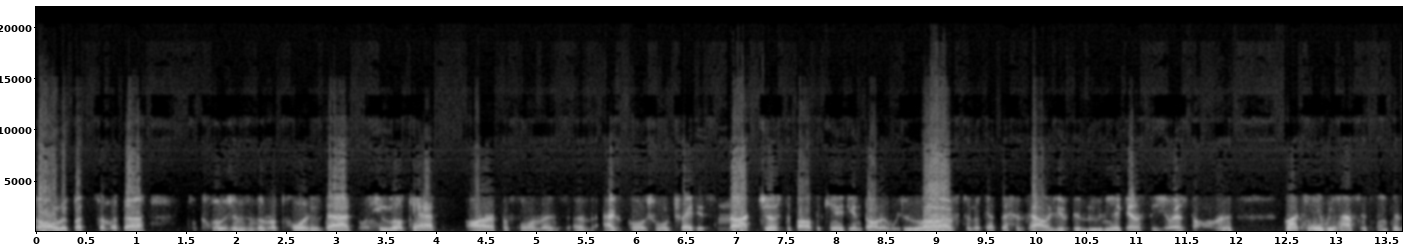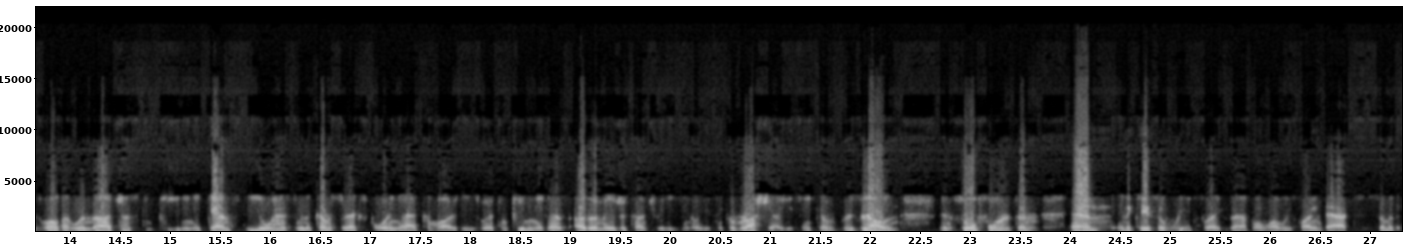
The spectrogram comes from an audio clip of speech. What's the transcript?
dollar. But some of the conclusions in the report is that when you look at our performance of agricultural trade, it's not just about the Canadian dollar. We love to look at the value of the loonie against the U.S. dollar. But hey, we have to think as well that we're not just competing against the U.S. when it comes to exporting ag commodities. We're competing against other major countries. You know, you think of Russia, you think of Brazil, and, and so forth. And and in the case of wheat, for example, while we find that some of the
